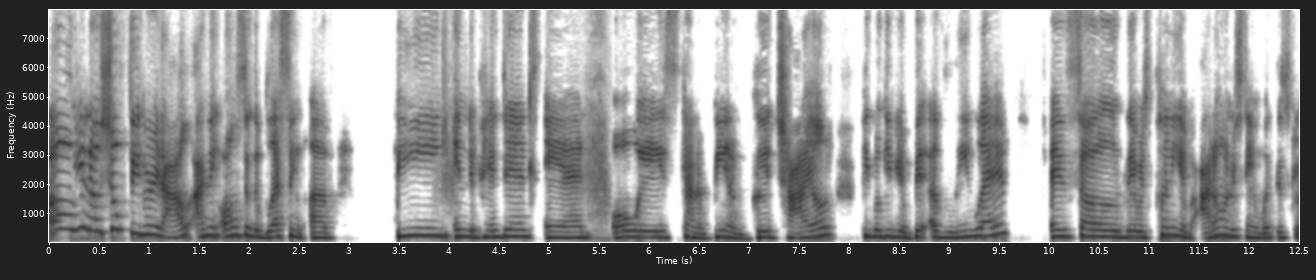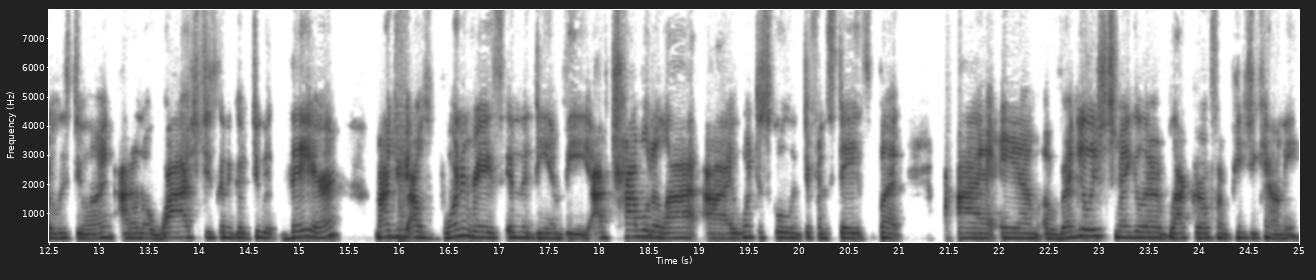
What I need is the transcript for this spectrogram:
oh, you know, she'll figure it out. I think also the blessing of being independent and always kind of being a good child, people give you a bit of leeway. And so there was plenty of, I don't understand what this girl is doing. I don't know why she's going to go do it there. Mind you, I was born and raised in the DMV. I've traveled a lot. I went to school in different states, but I am a regular schmegular black girl from PG County.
